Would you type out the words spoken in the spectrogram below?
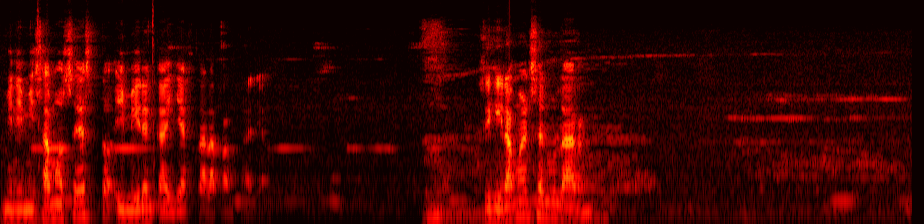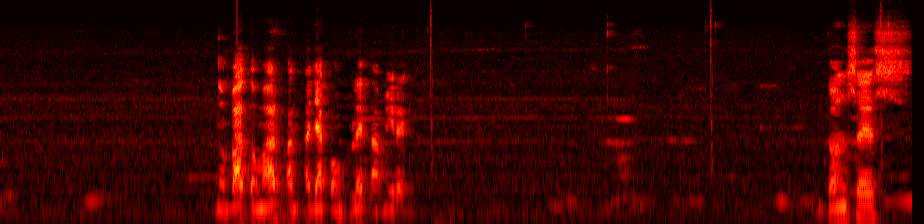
Minimizamos esto y miren que ahí ya está la pantalla. Si giramos el celular, nos va a tomar pantalla completa, miren. Entonces,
